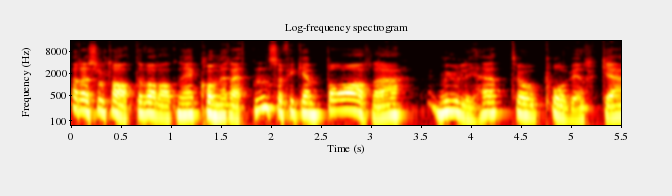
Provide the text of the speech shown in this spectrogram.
Resultatet var at når jeg kom i retten, så fikk jeg bare mulighet til å påvirke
